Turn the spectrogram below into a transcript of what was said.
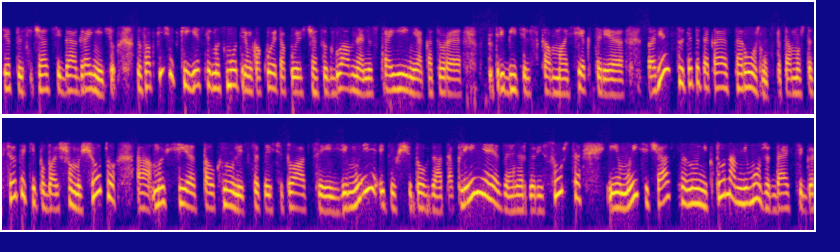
те, кто сейчас себя ограничил. Но фактически, если мы смотрим, какое такое сейчас вот главное настроение, которое в потребительском секторе главенствует, это такая осторожность, потому что все-таки, по большому счету, а, мы все столкнулись с этой ситуацией зимы, этих счетов за отопление, за энергоресурсы, и мы сейчас, ну, никто нам не может дать гарантии,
